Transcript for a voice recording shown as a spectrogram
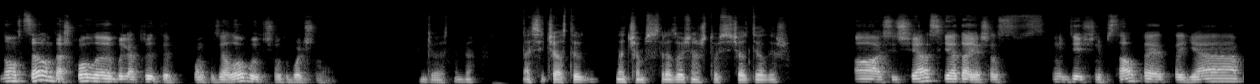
Но в целом, да, школы были открыты к какому-то диалогу и к чему-то большему. Ясненько. А сейчас ты над чем сосредоточен, что сейчас делаешь? А сейчас я, да, я сейчас нигде еще не писал про это. Я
